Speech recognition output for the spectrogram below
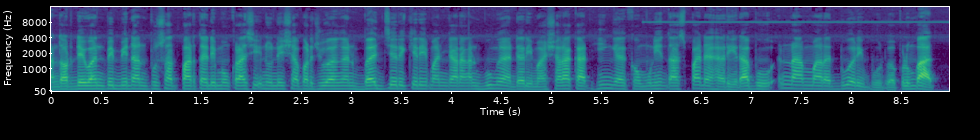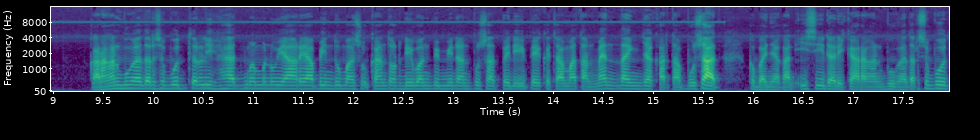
Kantor Dewan Pimpinan Pusat Partai Demokrasi Indonesia Perjuangan banjir kiriman karangan bunga dari masyarakat hingga komunitas pada hari Rabu 6 Maret 2024. Karangan bunga tersebut terlihat memenuhi area pintu masuk kantor Dewan Pimpinan Pusat PDIP Kecamatan Menteng, Jakarta Pusat. Kebanyakan isi dari karangan bunga tersebut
